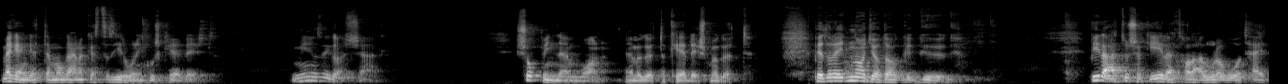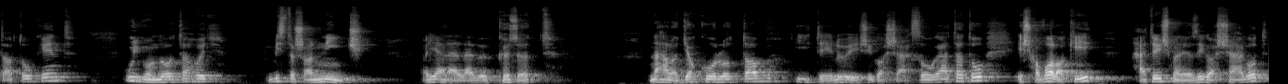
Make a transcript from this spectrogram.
megengedte magának ezt az ironikus kérdést. Mi az igazság? Sok minden van e mögött a kérdés mögött. Például egy nagy adag gőg. Pilátus, aki élet-halál ura volt helytartóként, úgy gondolta, hogy biztosan nincs a jelenlevők között nála gyakorlottabb, ítélő és igazságszolgáltató, és ha valaki, hát ő ismeri az igazságot,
